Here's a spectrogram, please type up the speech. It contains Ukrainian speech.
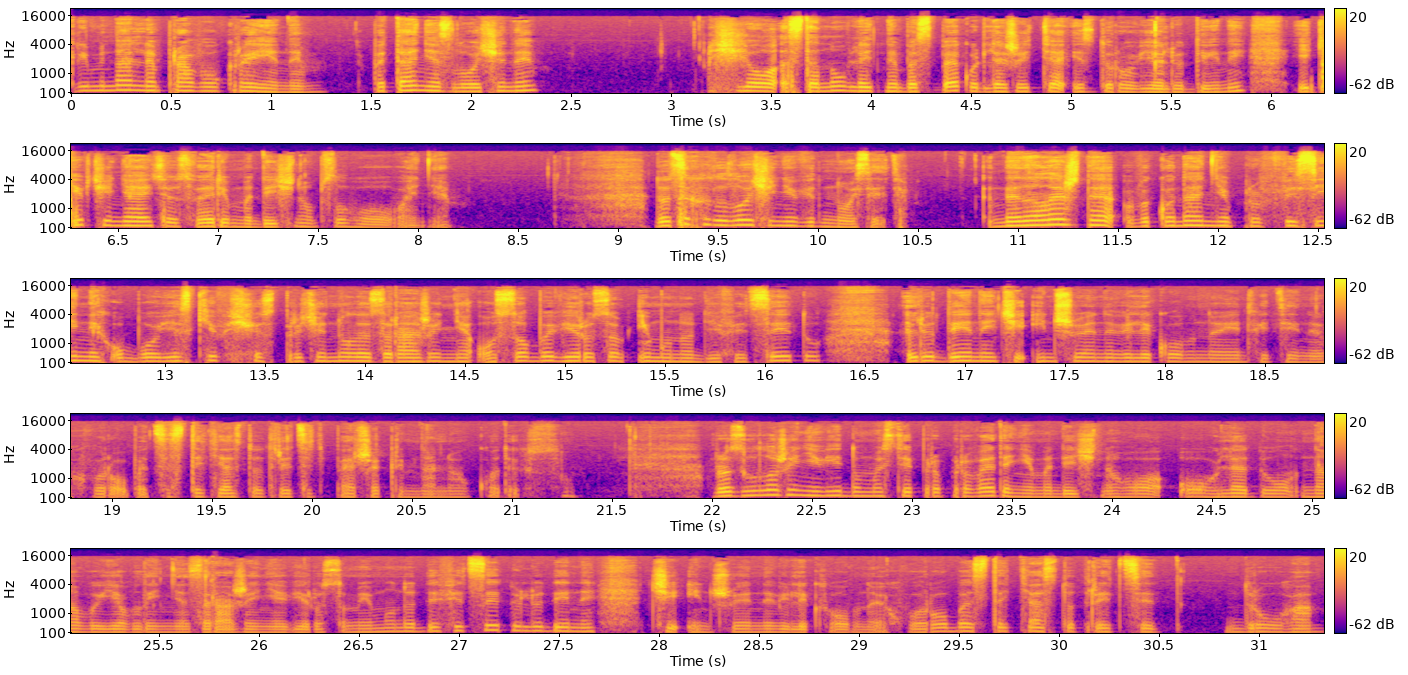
Кримінальне право України. Питання злочини, що становлять небезпеку для життя і здоров'я людини, які вчиняються у сфері медичного обслуговування. До цих злочинів відносять неналежне виконання професійних обов'язків, що спричинили зараження особи вірусом імунодефіциту людини чи іншої невиліковної інфекційної хвороби. Це стаття 131 Кримінального кодексу. Розголошення відомостей про проведення медичного огляду на виявлення зараження вірусом імунодефіциту людини чи іншої невіліковної хвороби, стаття 132.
